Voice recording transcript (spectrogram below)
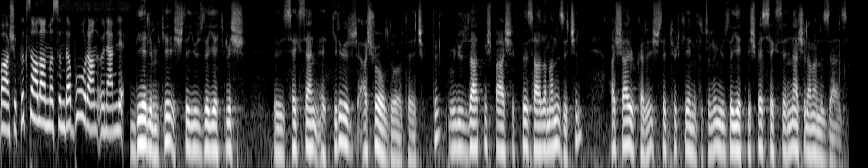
Bağışıklık sağlanmasında bu oran önemli. Diyelim ki işte yüzde yetmiş, 80 etkili bir aşı olduğu ortaya çıktı. Bu yüzde 60 bağışıklığı sağlamanız için aşağı yukarı işte Türkiye nüfusunun yüzde 75-80'ini aşılamanız lazım.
